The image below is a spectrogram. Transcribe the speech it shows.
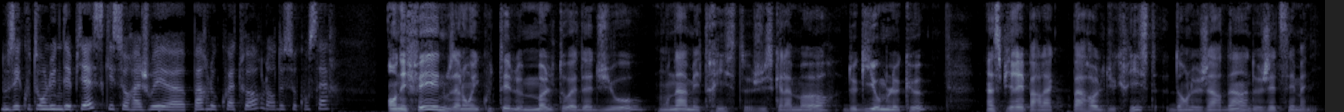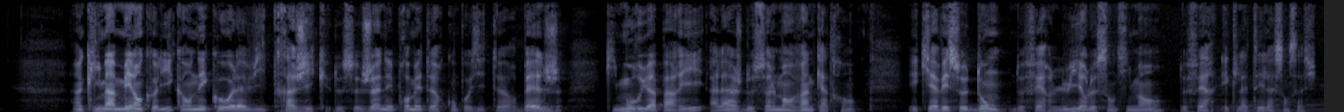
Nous écoutons l'une des pièces qui sera jouée euh, par le quatuor lors de ce concert en effet, nous allons écouter le Molto Adagio, Mon âme est triste jusqu'à la mort, de Guillaume Lequeux, inspiré par la parole du Christ dans le jardin de Gethsemane. Un climat mélancolique en écho à la vie tragique de ce jeune et prometteur compositeur belge qui mourut à Paris à l'âge de seulement 24 ans et qui avait ce don de faire luire le sentiment, de faire éclater la sensation.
